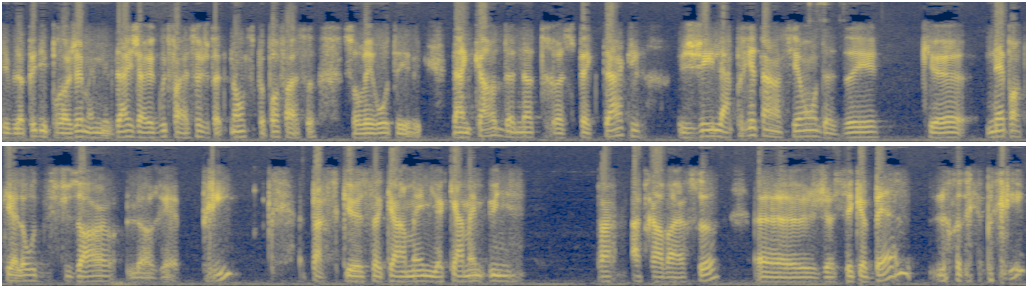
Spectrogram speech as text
développé des projets, même il me disait j'aurais goût de faire ça. J'ai fait non, tu peux pas faire ça sur Véro TV. Dans le cadre de notre spectacle, j'ai la prétention de dire que n'importe quel autre diffuseur l'aurait pris parce que c'est quand même, il y a quand même une à travers ça. Euh, je sais que Belle l'aurait pris,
